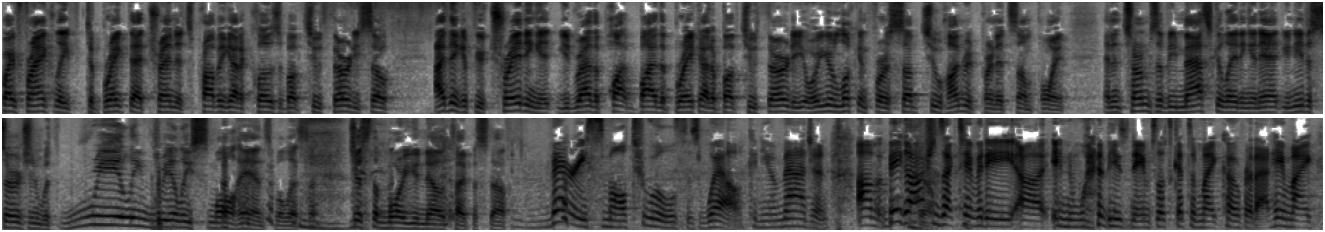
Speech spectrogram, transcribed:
quite frankly, to break that trend, it's probably got to close above 230. So I think if you're trading it, you'd rather buy the breakout above 230 or you're looking for a sub 200 print at some point. And in terms of emasculating an ant, you need a surgeon with really, really small hands, Melissa. Just the more you know type of stuff. Very small tools as well. Can you imagine? Um, big options activity uh, in one of these names. Let's get to Mike Khouw for that. Hey, Mike.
